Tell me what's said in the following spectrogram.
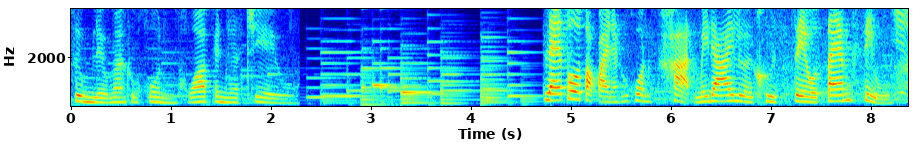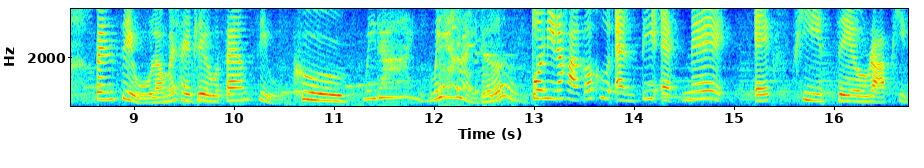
ซึมเร็วมากทุกคน เพราะว่าเป็นเนื้อเจลและตัวต่อไปนะทุกคนขาดไม่ได้เลยคือเจลแต้มสิว เป็นสิวแล้วไม่ใช้เจลแต้มสิว คือไม่ได้ไม่หายเด้อตัวนี้นะคะก็คือ anti acne XP Gel Rapid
